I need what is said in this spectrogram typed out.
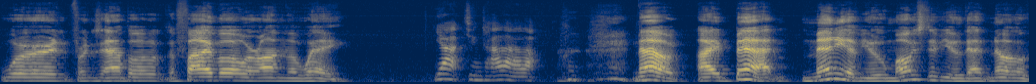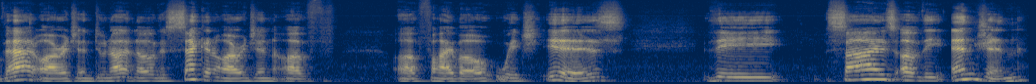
word, for example, the 5 0 are on the way. 呀，警察来了。 Now, I bet many of you, most of you that know that origin, do not know the second origin of, of 5 0, which is the size of the engine,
